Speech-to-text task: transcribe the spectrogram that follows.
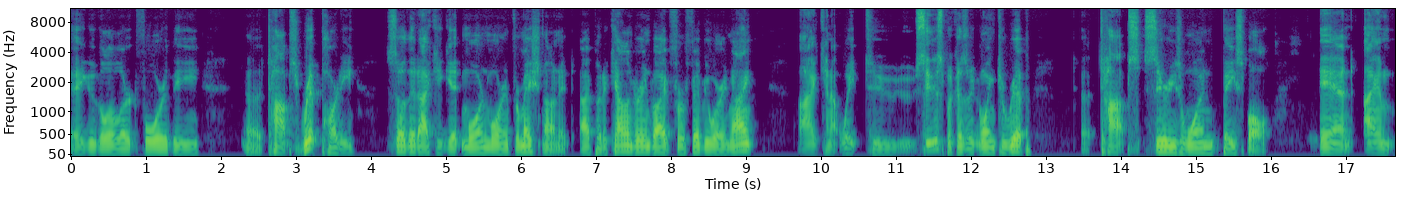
a Google alert for the Topps Rip Party so that I could get more and more information on it. I put a calendar invite for February 9th. I cannot wait to see this because they're going to rip uh, Topps Series 1 baseball. And I am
